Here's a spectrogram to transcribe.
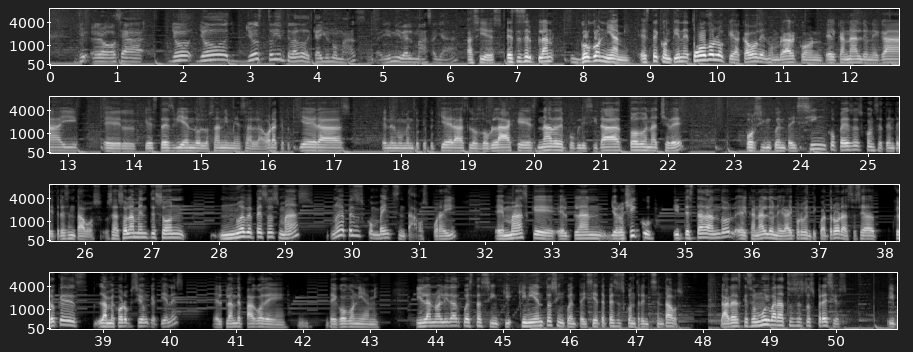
Pero, o sea, yo, yo, yo estoy enterado de que hay uno más, o sea, hay un nivel más allá. Así es. Este es el plan Gogo Niami. Este contiene todo lo que acabo de nombrar con el canal de Onegai, el que estés viendo los animes a la hora que tú quieras, en el momento que tú quieras, los doblajes, nada de publicidad, todo en HD por 55 pesos con 73 centavos. O sea, solamente son 9 pesos más, 9 pesos con 20 centavos por ahí, eh, más que el plan Yoroshiku. Y te está dando el canal de Onegai por 24 horas. O sea, creo que es la mejor opción que tienes, el plan de pago de, de Gogo Niami. Y la anualidad cuesta 557 pesos con 30 centavos. La verdad es que son muy baratos estos precios. Y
